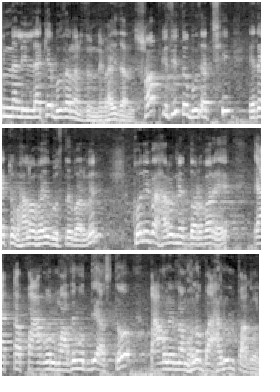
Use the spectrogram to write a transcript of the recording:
ইন্নালিল্লাকে বোঝানোর জন্য, ভাইজান সব কিছুই তো বুঝাচ্ছি, এটা একটু ভালোভাবে বুঝতে পারবেন। খলিফা হারুনের দরবারে একটা পাগল মাঝে মধ্যে আসতো, পাগলের নাম হলো বাহালুল পাগল।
